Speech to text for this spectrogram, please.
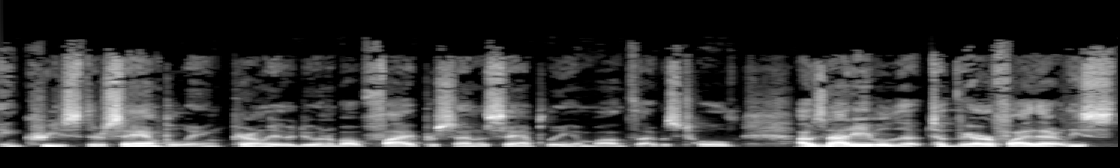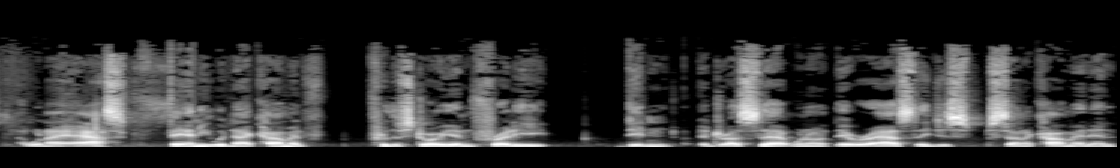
increased their sampling. Apparently, they're doing about 5% of sampling a month, I was told. I was not able to, to verify that, at least when I asked. Fannie would not comment for the story, and Freddie didn't address that when they were asked. They just sent a comment in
